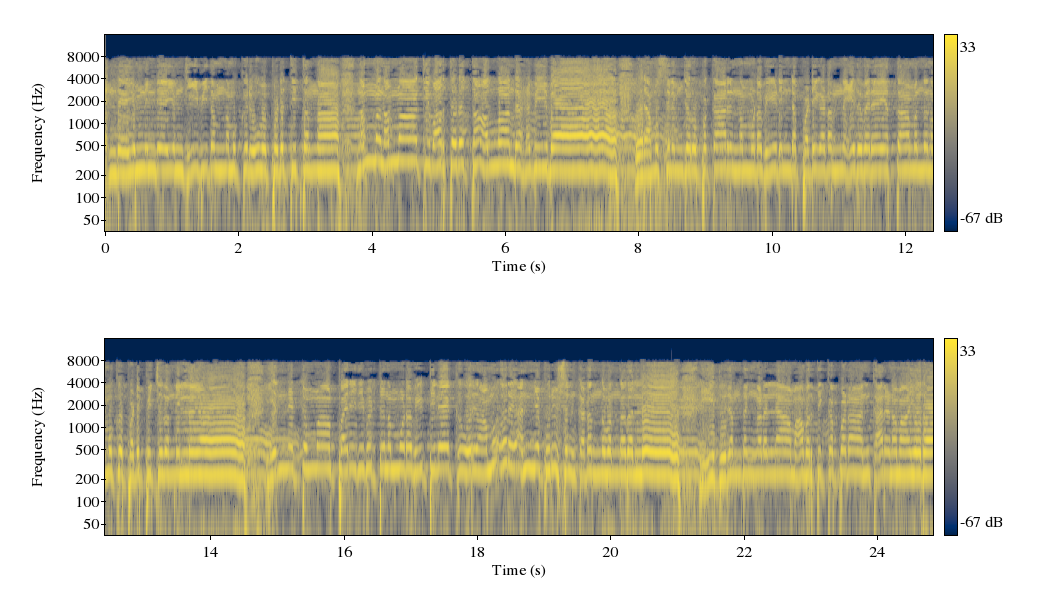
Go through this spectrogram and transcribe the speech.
എന്റെയും നിന്റെയും ജീവിതം നമുക്ക് രൂപപ്പെടുത്തി തന്ന നമ്മ നന്നാക്കി വാർത്തെടുത്ത അള്ളാന്റെ ഹബീബ. ഒരമുസ്ലിം ചെറുപ്പക്കാരൻ നമ്മുടെ വീടിന്റെ പടി കടന്ന് ഏതുവരെ എത്താമെന്ന് നമുക്ക് പഠിപ്പിച്ചു തന്നില്ലയോ? എന്നിട്ടും ആ പരിധി വിട്ട് നമ്മുടെ വീട്ടിലേക്ക് ഒരു ഒരു അന്യപുരുഷൻ കടന്നു വന്നതല്ലേ? ഈ ദുരന്തങ്ങളെല്ലാം ആവർത്തിക്കപ്പെടാൻ കാരണമായതോ?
